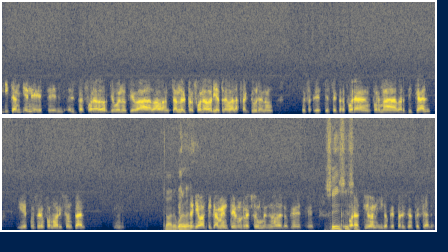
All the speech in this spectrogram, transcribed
y también este, el, perforador que bueno que va, va avanzando el perforador y atrás va la fractura no este, se perfora en forma vertical y después en forma horizontal claro bueno sería básicamente un resumen no de lo que es este, perforación y lo que es servicios especiales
